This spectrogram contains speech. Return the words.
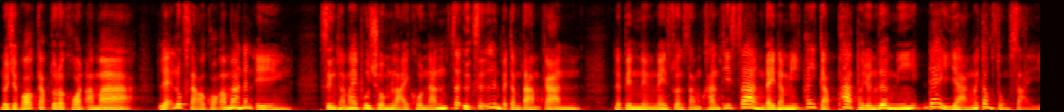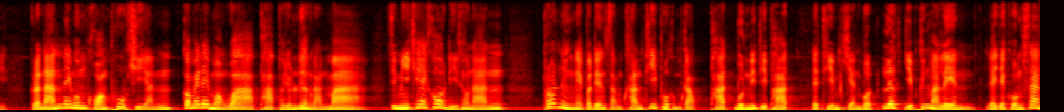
โดยเฉพาะกับตัวละครอาม่า และลูกสาวของอาม่านั่นเอง ซึ่งทำให้ผู้ชมหลายคนนั้นสะอึกสะอื้นไปตามๆกัน และเป็นหนึ่งในส่วนสำคัญที่สร้างไดนามิกให้กับภาพยนตร์เรื่องนี้ได้อย่างไม่ต้องสงสัย กระนั้นในมุมของผู้เขียนก็ไม่ได้มองว่าภาพยนตร์เรื่องลานมาจะมีแค่ข้อดีเท่านั้น เพราะหนึ่งในประเด็นสำคัญที่ผู้กำกับพัฒบุญนิติพัฒและทีมเขียนบทเลือกหยิบขึ้นมาเล่น และยังคงสร้าง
